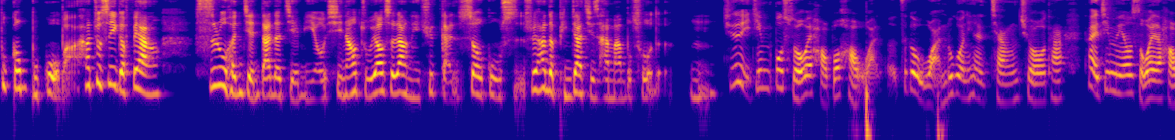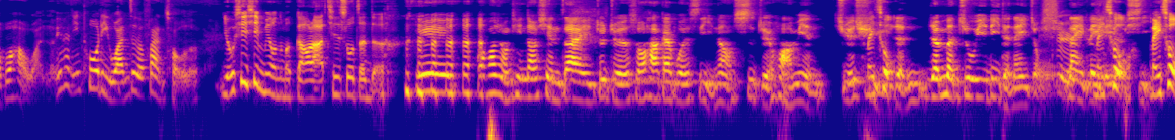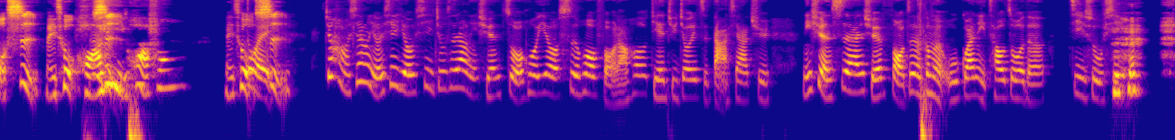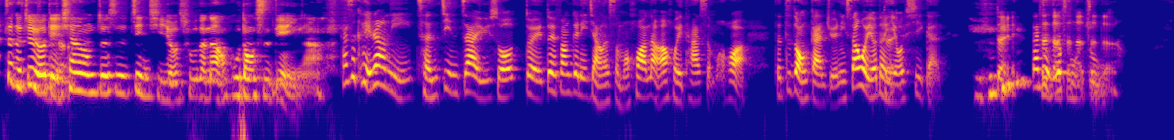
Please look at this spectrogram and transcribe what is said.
不攻不过吧，它就是一个非常思路很简单的解谜游戏，然后主要是让你去感受故事，所以它的评价其实还蛮不错的。嗯，其实已经不所谓好不好玩了。这个玩，如果你很强求它，它已经没有所谓的好不好玩了，因为它已经脱离玩这个范畴了。游戏性没有那么高啦。其实说真的，因为 泡泡熊听到现在就觉得说，他该不会是以那种视觉画面攫取人错人们注意力的那一种是那一类的游戏？没错，是没错，华丽画风，没错，是。就好像有一些游戏，就是让你选左或右，是或否，然后结局就一直打下去。你选是还是选否，这个根本无关你操作的技术性。这个就有点像，就是近期有出的那种互动式电影啊。它是可以让你沉浸在于说，对对方跟你讲了什么话，那我要回他什么话的这种感觉，你稍微有点游戏感。对，但这只是辅助。真的，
